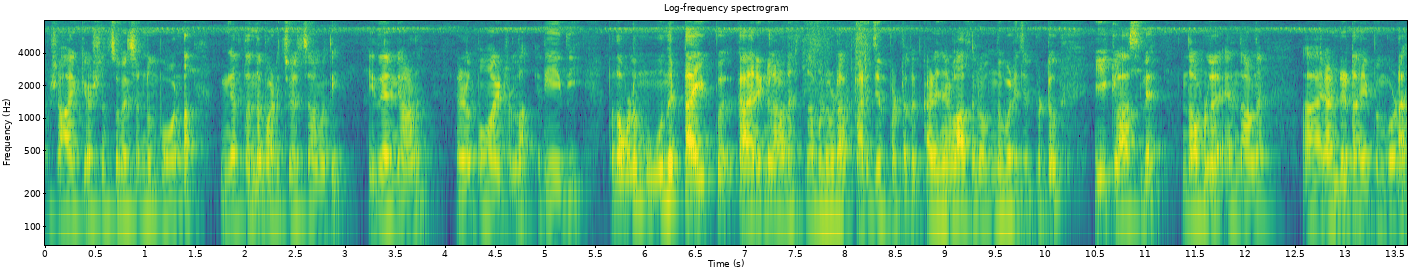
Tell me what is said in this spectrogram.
പക്ഷെ ആ ഇക്വേഷൻസ് വെച്ചൊന്നും പോകണ്ട ഇങ്ങനെ തന്നെ പഠിച്ചു വെച്ചാൽ മതി. ഇത് തന്നെയാണ് എളുപ്പമായിട്ടുള്ള രീതി. അപ്പോൾ നമ്മൾ മൂന്ന് ടൈപ്പ് കാര്യങ്ങളാണ് നമ്മളിവിടെ പരിചയപ്പെട്ടത്. കഴിഞ്ഞ ക്ലാസ്സിൽ ഒന്ന് പരിചയപ്പെട്ടു. ഈ ക്ലാസ്സിൽ നമ്മൾ എന്താണ് രണ്ട് ടൈപ്പും കൂടെ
